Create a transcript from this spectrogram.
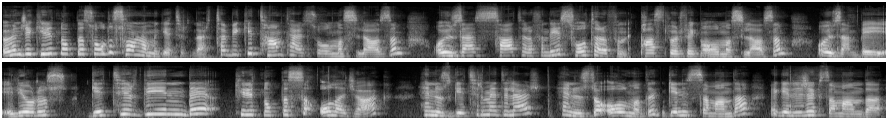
Önce kilit noktası oldu sonra mı getirdiler? Tabii ki tam tersi olması lazım. O yüzden sağ tarafın değil sol tarafın past perfect olması lazım. O yüzden B'yi eliyoruz. Getirdiğinde kilit noktası olacak. Henüz getirmediler, henüz de olmadı. Geniş zamanda ve gelecek zamanda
